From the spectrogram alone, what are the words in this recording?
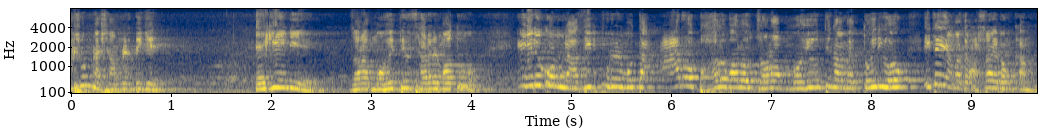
আসুন না সামনের দিকে এগিয়ে নিয়ে, জনাব মহিউদ্দিন স্যারের মতো, এইরকম নাজিরপুরের মধ্যে আরও ভালো ভালো জনাব মহিউদ্দিন আহমেদ তৈরি হোক, এটাই আমাদের আশা এবং কাম্য।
